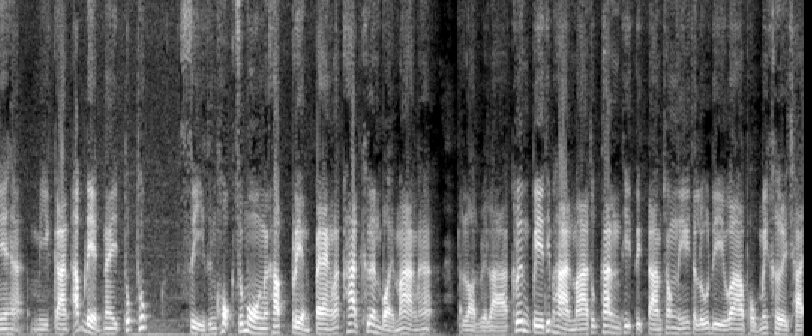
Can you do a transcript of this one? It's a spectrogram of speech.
นี้ฮะมีการอัปเดตในทุก 4-6 ชั่วโมงนะครับ เปลี่ยนแปลงและคาดเคลื่อนบ่อยมากนะฮะตลอดเวลาครึ่งปีที่ผ่านมาทุกท่านที่ติดตามช่องนี้จะรู้ดีว่าผมไม่เคยใช้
